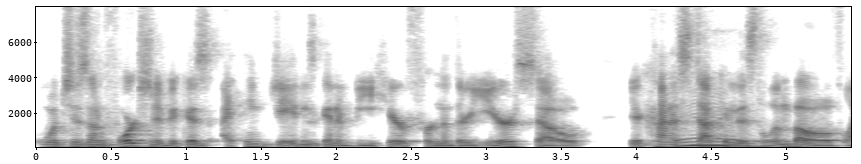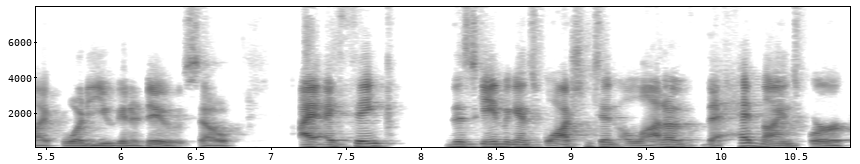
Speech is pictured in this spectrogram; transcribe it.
which is unfortunate because I think Jayden's going to be here for another year. So you're kind of stuck mm. in this mm. limbo of like, what are you going to do? So I, I think this game against Washington, a lot of the headlines were,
